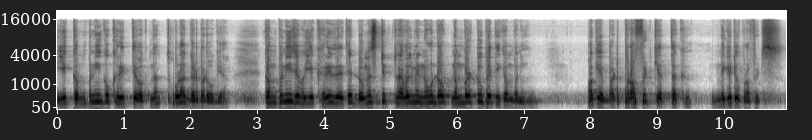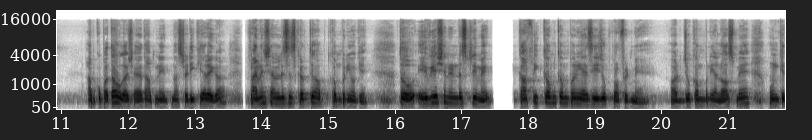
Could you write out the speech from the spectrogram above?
ये कंपनी को खरीदते वक्त ना थोड़ा गड़बड़ हो गया। कंपनी जब ये खरीद रहे थे डोमेस्टिक ट्रैवल में नो डाउट नंबर टू पे थी कंपनी। ओके बट प्रॉफिट के हद तक नेगेटिव प्रॉफिट्स आपको पता होगा शायद आपने इतना स्टडी किया रहेगा। फाइनेंशियल एनालिसिस करते हो आप कंपनियों के तो एविएशन इंडस्ट्री में काफ़ी कम कंपनी ऐसी है जो प्रॉफिट में है। और जो कंपनियाँ लॉस में उनके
